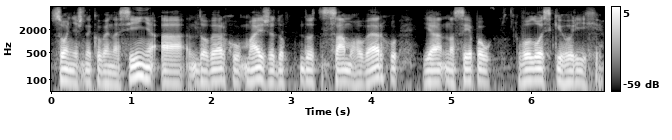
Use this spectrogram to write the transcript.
соняшникове насіння, а доверху, майже до, до самого верху, я насипав волоські горіхи.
